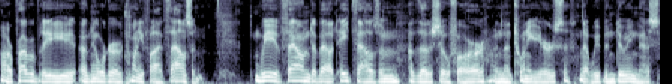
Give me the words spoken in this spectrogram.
are probably an order of 25,000. We have found about 8,000 of those so far in the 20 years that we've been doing this,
